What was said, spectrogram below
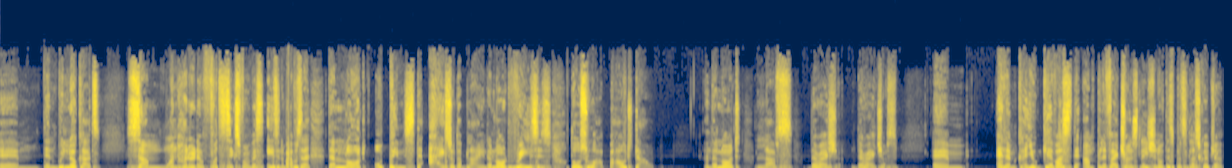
Um, then we look at Psalm 146 from verse 8. And the Bible says that the Lord opens the eyes of the blind. The Lord raises those who are bowed down. And the Lord loves the righteous. The righteous. Um, Adam, can you give us the amplified translation of this particular scripture?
